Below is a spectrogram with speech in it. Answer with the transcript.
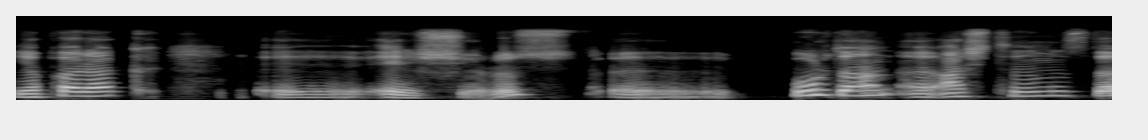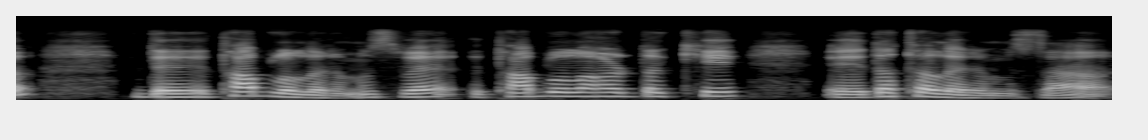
yaparak e, erişiyoruz. E, buradan e, açtığımızda de tablolarımız ve tablolardaki e, datalarımıza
